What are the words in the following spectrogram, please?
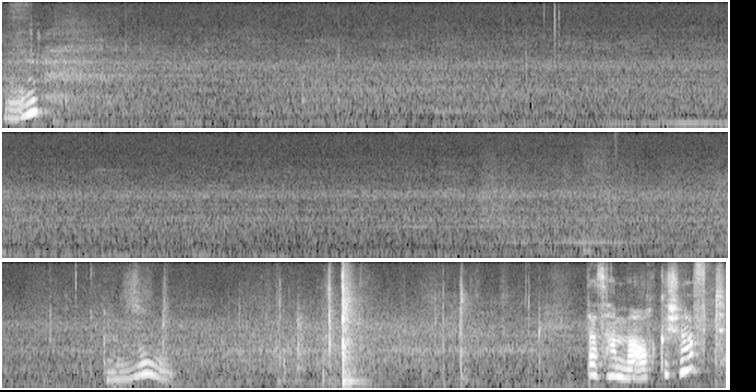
So. So. Das haben wir auch geschafft.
